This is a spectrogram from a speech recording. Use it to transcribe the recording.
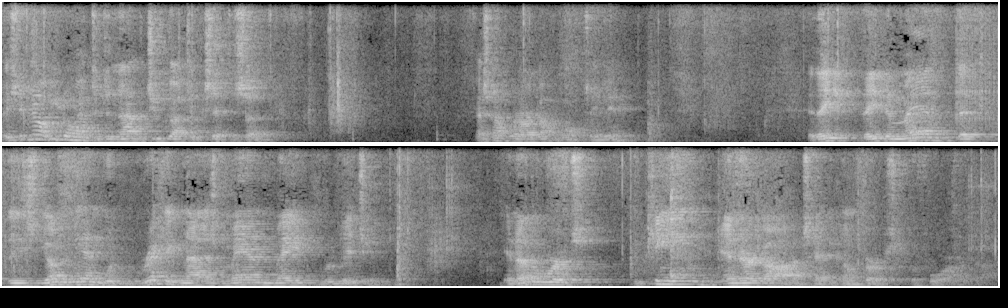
They said, no, you don't have to deny, but you've got to accept the Son. That's not what our God wants, amen? They, they demand that these young men would recognize man-made religion. In other words, the king and their gods had to come first before our God.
